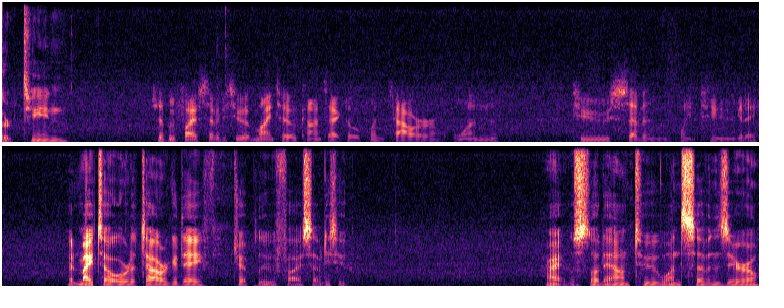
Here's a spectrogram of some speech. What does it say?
Thirteen. JetBlue 572 at Mito, contact Oakland Tower 127.2. G'day. At Maito, over to tower. Good day, JetBlue 572. All right, we'll slow down to 170.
